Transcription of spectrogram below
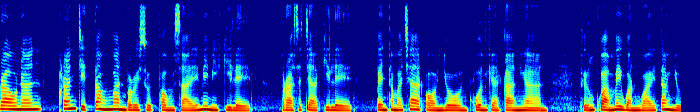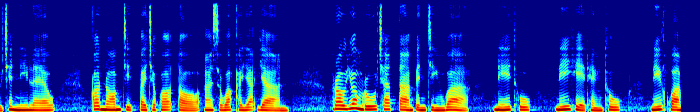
เรานั้นครั้นจิตตั้งมั่นบริสุทธิ์ผ่องใสไม่มีกิเลส ปราศจากกิเลส เป็นธรรมชาติอ่อนโยนควรแก่การงาน ถึงความไม่หวั่นไหวตั้งอยู่เช่นนี้แล้ว ก็น้อมจิตไปเฉพาะต่ออาสวัคยญาณเราย่อมรู้ชัดตามเป็นจริงว่า นี้ทุกนี้เหตุแห่งทุกนี้ความ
